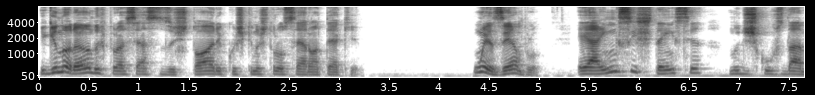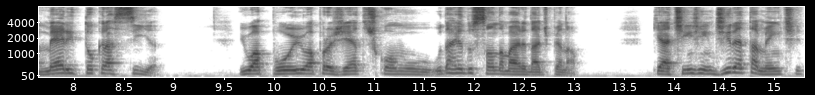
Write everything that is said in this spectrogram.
ignorando os processos históricos que nos trouxeram até aqui. Um exemplo é a insistência no discurso da meritocracia e o apoio a projetos como o da redução da maioridade penal, que atingem diretamente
